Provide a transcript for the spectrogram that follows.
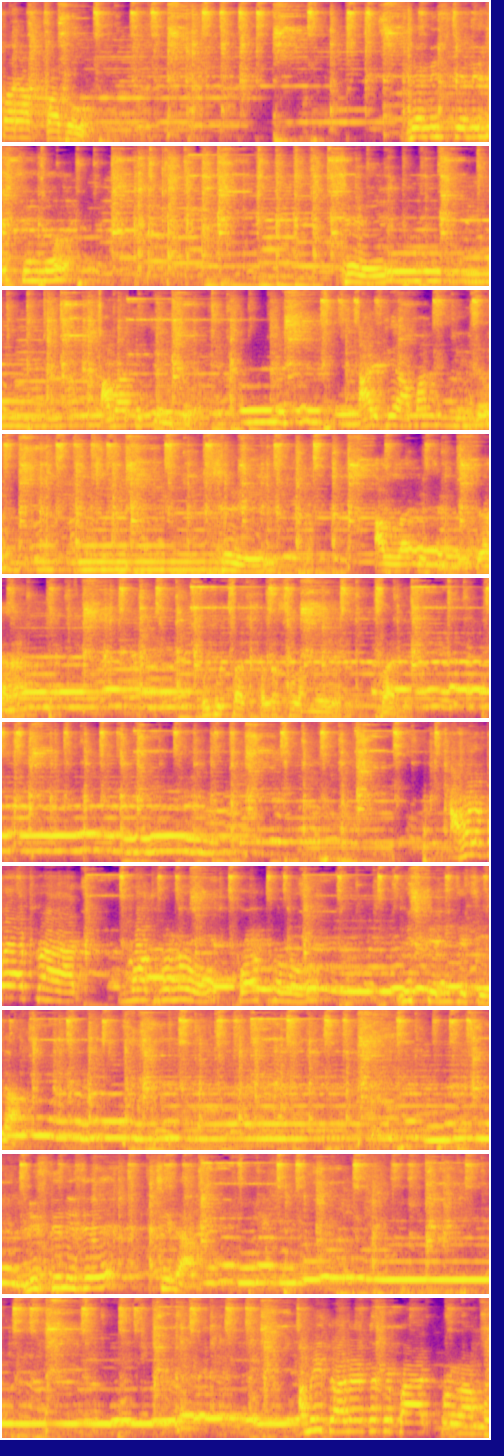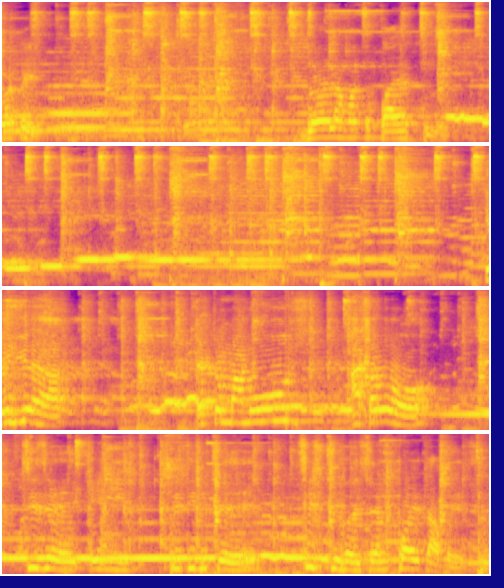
আরাফা রাব্বাহু যে নিজকে নিজে চিনল, সে আমাকে চিনল। আর যে আমাকে চিনল, সে আল্লাহকে চিনল। এটা হুজুর পাক সাল্লাহ সাল্লামের বাণী। আপনার মত হলো, পথ হলো নিজকে নিজে চিনা। নিজকে নিজে চিনা। আমি দয়ালের কাছে পাঠ করলাম ঘটে দয়াল আমাকে পায়াত ছিল এই যে একটা মানুষ আঠারো চিজে এই পৃথিবীতে সৃষ্টি হয়েছেন, পয়দা হয়েছে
